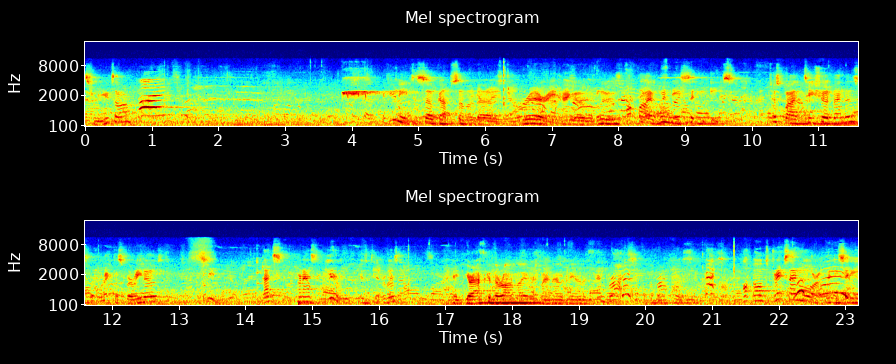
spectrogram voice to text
guys from Utah. Bye. If you need to soak up some of those dreary hangover blues, pop by Windy City Eats. Just by the t-shirt vendors, the breakfast burritos. That's pronounced Hill, isn't it, Roberta? You're asking the wrong language man, I would be honest. And brats, the. Hot dogs, drinks, and more at Windy City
